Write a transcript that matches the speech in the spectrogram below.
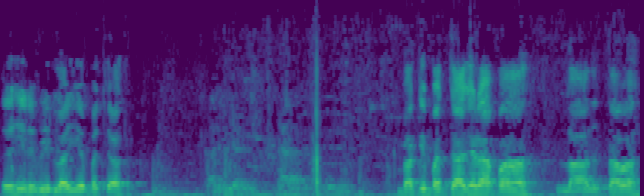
ਤੇ ਹੀਰੇ ਵੀਰ ਲਾਈਏ ਬੱਚਾ। ਬਾਕੀ ਬੱਚਾ ਜਿਹੜਾ ਆਪਾਂ ਲਾ ਦਿੱਤਾ ਵਾ,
